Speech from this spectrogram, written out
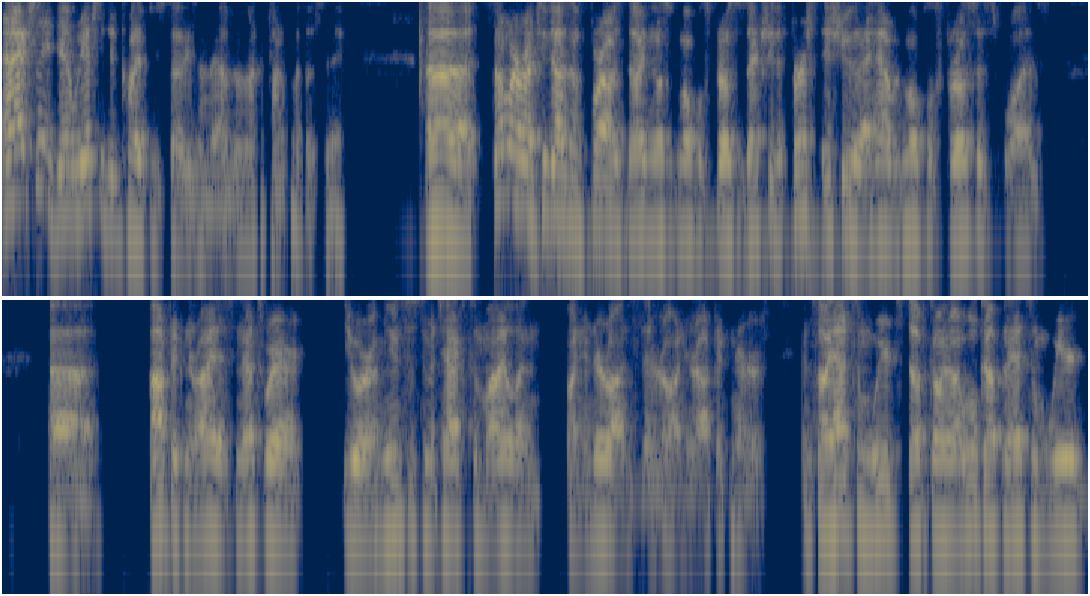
I actually did. We actually did quite a few studies on that. But I'm not going to talk about those today. Uh, somewhere around 2004, I was diagnosed with multiple sclerosis. Actually, the first issue that I had with multiple sclerosis was uh, optic neuritis, and that's where your immune system attacks the myelin on your neurons that are on your optic nerve. And so I had some weird stuff going on. I woke up and I had some weird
